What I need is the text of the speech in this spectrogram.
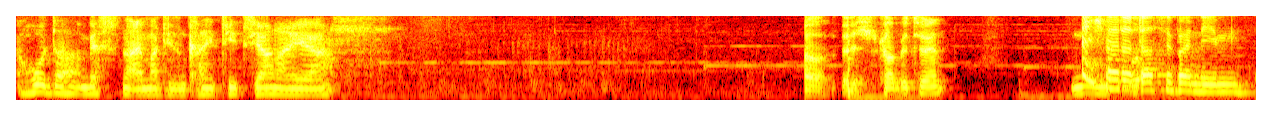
Holt da am besten einmal diesen Kanitizianer her. Ja, ich, Kapitän? Ich werde das übernehmen.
